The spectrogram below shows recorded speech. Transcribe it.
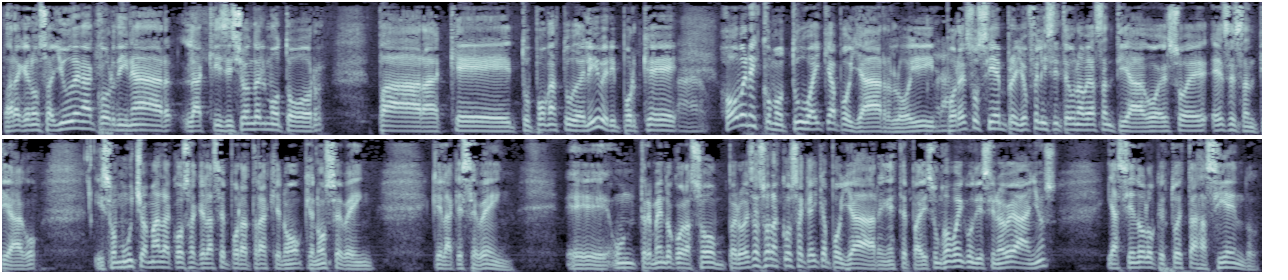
para que nos ayuden a coordinar la adquisición del motor para que tú pongas tu delivery, porque Claro. jóvenes como tú hay que apoyarlo y Gracias. por eso siempre yo felicité una vez a Santiago, eso es, ese es Santiago, hizo mucha más la cosa que él hace por atrás que no, que no se ven, que la que se ven. Eh, un tremendo corazón, pero esas son las cosas que hay que apoyar en este país. Un joven con 19 años y haciendo lo que tú estás haciendo.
